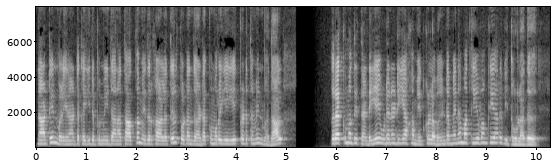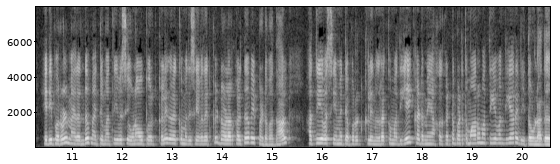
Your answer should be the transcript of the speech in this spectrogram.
நாட்டின் வெளிநாட்டு கையிருப்பு மீதான தாக்கம் எதிர்காலத்தில் தொடர்ந்து அடக்குமுறையை ஏற்படுத்தும் என்பதால் இறக்குமதி தடையை உடனடியாக மேற்கொள்ள வேண்டும் என மத்திய வங்கி அறிவித்துள்ளது. எரிபொருள் மருந்து மற்றும் அத்தியாவசிய உணவுப் பொருட்களை இறக்குமதி செய்வதற்கு டாலர்கள் தேவைப்படுவதால் அத்தியாவசியமற்ற பொருட்களின் இறக்குமதியை கடுமையாக கட்டுப்படுத்துமாறும் மத்திய வங்கி அறிவித்துள்ளது.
